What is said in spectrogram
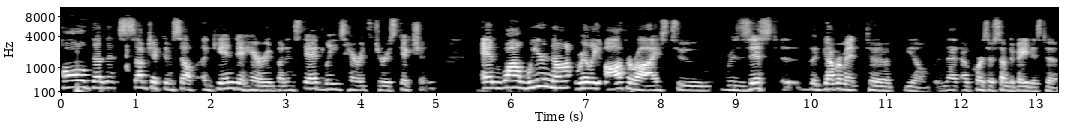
Paul doesn't subject himself again to Herod, but instead leaves Herod's jurisdiction. And while we're not really authorized to resist the government to, you know, that of course there's some debate as to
